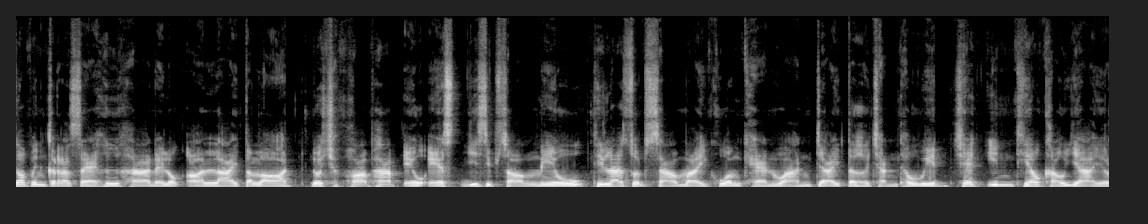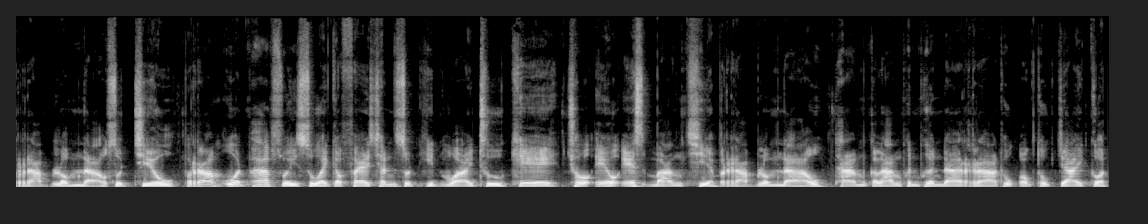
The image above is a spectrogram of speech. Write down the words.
ก็เป็นกระแสฮือฮาในโลกออนไลน์ตลอด โดยเฉพาะภาพ LS 22 นิ้ว ที่ล่าสุดสาวใหม่ควงแขนหวานใจเต๋อฉันทวิทย์เช็คอินเที่ยวเขาใหญ่รับลมหนาวสุดชิล พร้อมอวดภาพสวยๆ กับแฟชั่นสุดฮิต Y2K โชว์ LS บางเฉียบรับลมหนาวท่ามกลางเพื่อนๆดาราถูกอกถูกใจกด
